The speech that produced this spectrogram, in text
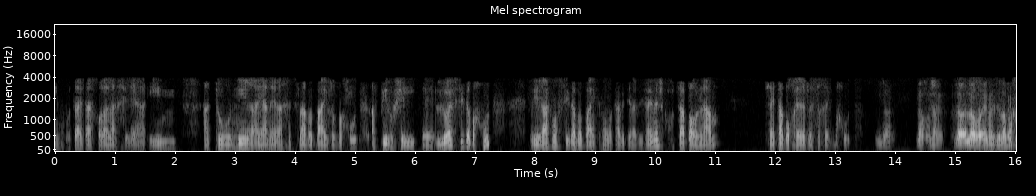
אם קבוצה הייתה יכולה להכריע עם הטורניר היה נערך אצלה בבית או בחוץ, אפילו שהיא אה, לא הפסידה בחוץ, והיא רק מפסידה בבית כמו מכבי תל אביב. האם יש קבוצה בעולם שהייתה בוחרת לשחק בחוץ? לא, לא חושב. לא, לא רואה את זה. אבל זה לא בחוץ.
